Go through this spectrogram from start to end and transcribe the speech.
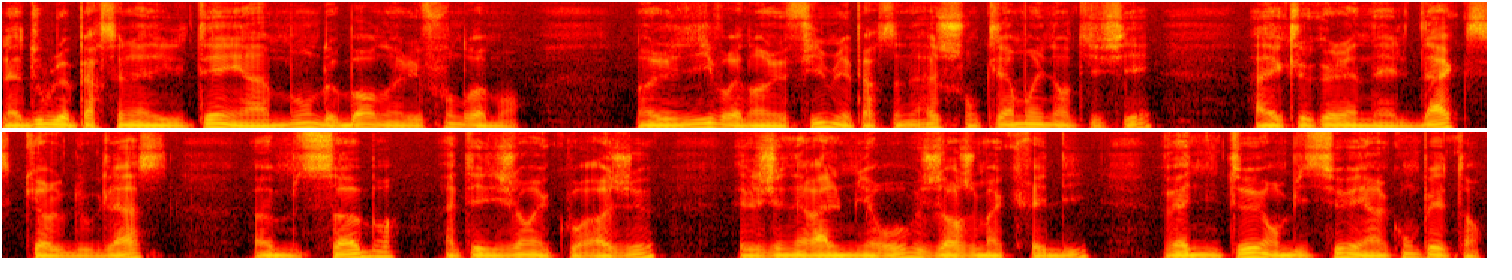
la double personnalité et un monde au bord de l'effondrement. Dans le livre et dans le film, les personnages sont clairement identifiés, avec le colonel Dax, Kirk Douglas, homme sobre, intelligent et courageux, et le général Miro, George Macready, vaniteux, ambitieux et incompétent.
